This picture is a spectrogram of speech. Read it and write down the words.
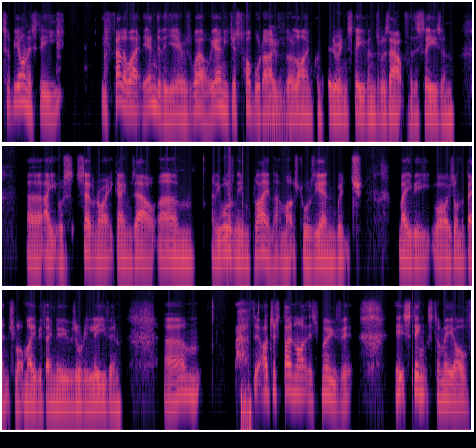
to be honest, he he fell away at the end of the year as well. He only just hobbled over mm. the line, considering Stevens was out for the season, uh, eight or seven or eight games out, um, and he wasn't even playing that much towards the end. Which maybe, well, he's on the bench a lot. Maybe they knew he was already leaving. Um, I just don't like this move. It it stinks to me of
